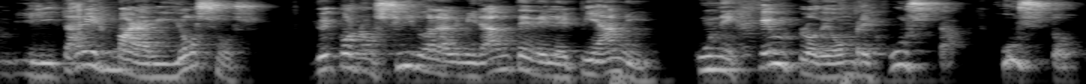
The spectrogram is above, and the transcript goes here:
militares maravillosos yo he conocido al almirante de Lepiani, un ejemplo de hombre justa, justo.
